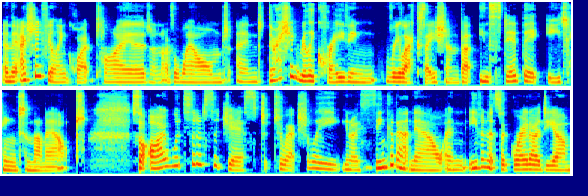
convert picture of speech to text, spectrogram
And they're actually feeling quite tired and overwhelmed and they're actually really craving relaxation but instead they're eating to numb out. So i would sort of suggest to actually you know think about now and even it's a great idea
